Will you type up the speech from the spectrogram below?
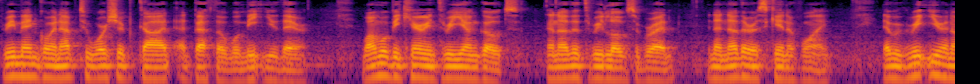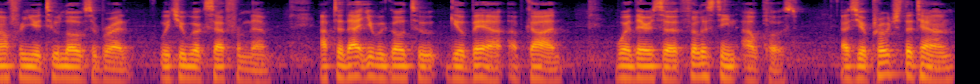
Three men going up to worship God at Bethel will meet you there. One will be carrying three young goats, another three loaves of bread, and another a skin of wine. They will greet you and offer you two loaves of bread, which you will accept from them. After that, you would go to Gibeah of God, where there is a Philistine outpost. As you approach the town,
